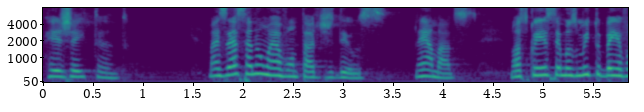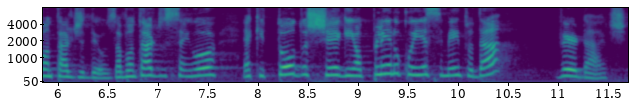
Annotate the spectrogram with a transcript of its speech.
rejeitando. Mas essa não é a vontade de Deus, né, amados? Nós conhecemos muito bem a vontade de Deus. A vontade do Senhor é que todos cheguem ao pleno conhecimento da verdade.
